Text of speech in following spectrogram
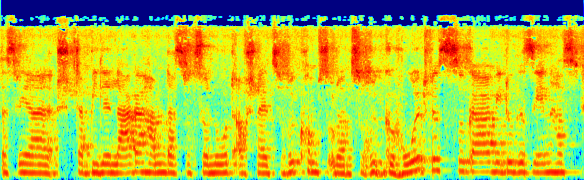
dass wir stabile Lager haben, dass du zur Not auch schnell zurückkommst oder zurückgeholt wirst sogar, wie du gesehen hast.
